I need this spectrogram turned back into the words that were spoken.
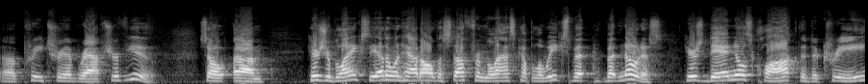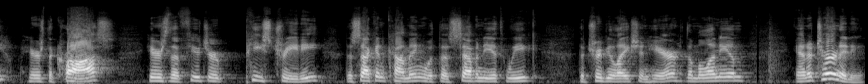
uh, pre trib rapture view. So um, here's your blanks. The other one had all the stuff from the last couple of weeks, but, but notice here's Daniel's clock, the decree, here's the cross, here's the future peace treaty, the second coming with the 70th week, the tribulation here, the millennium, and eternity.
